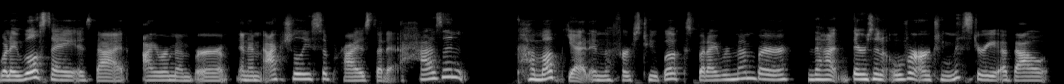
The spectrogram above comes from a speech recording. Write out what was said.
what I will say is that I remember, and I'm actually surprised that it hasn't come up yet in the first two books, but I remember that there's an overarching mystery about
